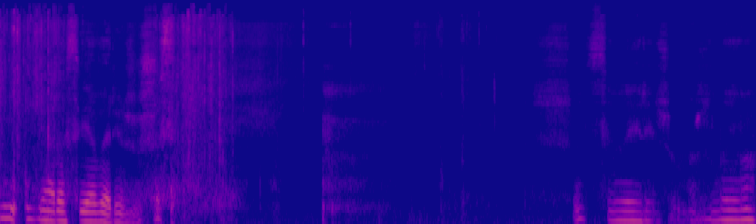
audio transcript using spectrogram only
Ну, Зараз я виріжу щось. Щось виріжу, можливо.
